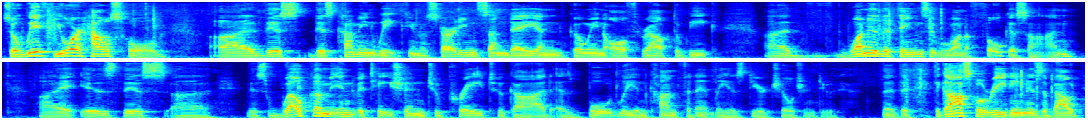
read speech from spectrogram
So with your household, uh, this this coming week, you know, starting Sunday and going all throughout the week, uh, one of the things that we want to focus on uh, is this uh, this welcome invitation to pray to God as boldly and confidently as dear children do that. The, the, the gospel reading is about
